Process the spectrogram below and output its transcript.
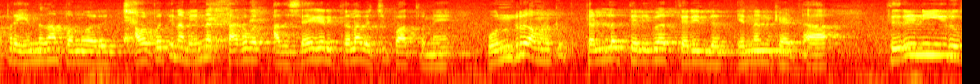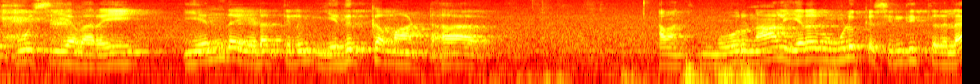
அப்புறம் என்ன தான் பண்ணுவார்? அவரை பற்றி நம்ம என்ன தகவல்? அதை சேகரித்தெல்லாம் வச்சு பார்த்தோன்னே ஒன்று அவனுக்கு தெள்ள தெளிவாக தெரிந்தது. என்னன்னு கேட்டால் திருநீர் பூசியவரை எந்த இடத்திலும் எதிர்க்க மாட்டார். அவன் ஒரு நாள் இரவு முழுக்க சிந்தித்ததில்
